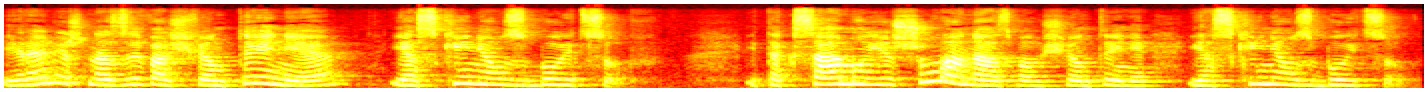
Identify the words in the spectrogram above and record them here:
Jeremiasz nazywa świątynię jaskinią zbójców. I tak samo Jeszua nazwał świątynię jaskinią zbójców.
